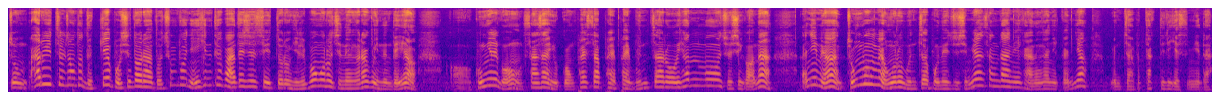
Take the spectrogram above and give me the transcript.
좀 하루 이틀 정도 늦게 보시더라도 충분히 힌트 받으실 수 있도록 일봉으로 진행을 하고 있는데요. 어, 010-4460-8488 문자로 현무 주시거나 아니면 종목명으로 문자 보내주시면 상담이 가능하니까요. 문자 부탁드리겠습니다.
